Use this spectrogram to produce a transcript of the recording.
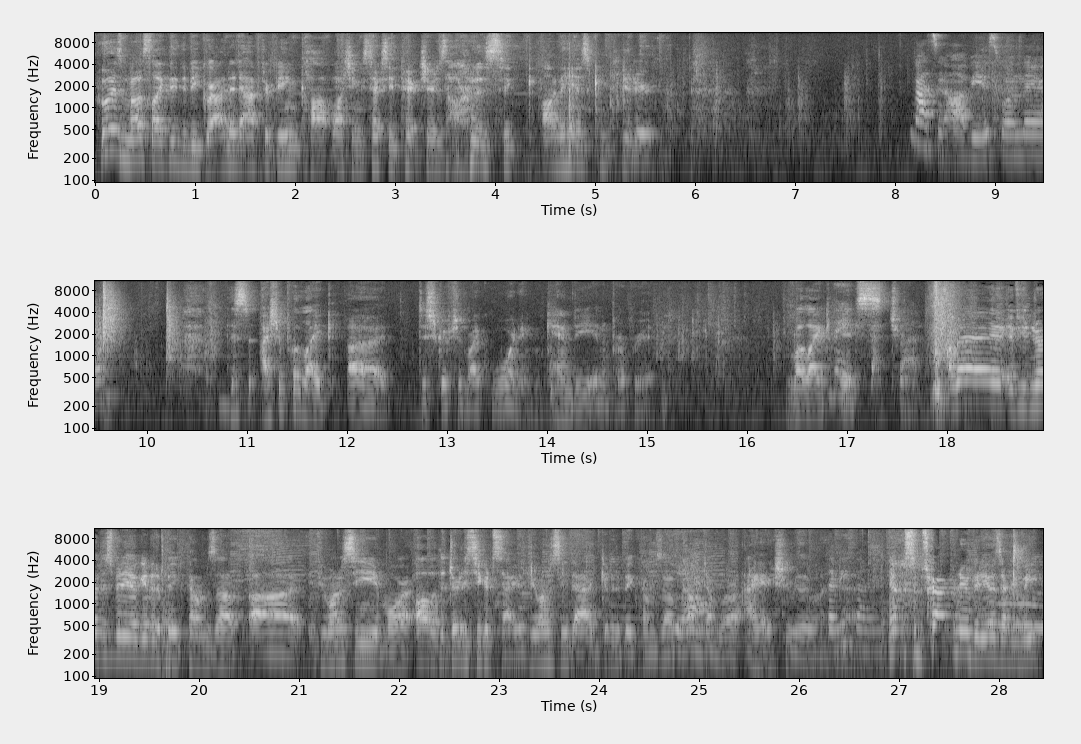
Who is most likely to be grounded after being caught watching sexy pictures on his on his computer? That's an obvious one there. This I should put like a description like warning can be inappropriate. But like They it's true. that. Okay, if you enjoyed this video, give it a big thumbs up. Uh, if you want to see more, oh, the Dirty Secrets tag. If you want to see that, give it a big thumbs up. Yeah. Comment down below. I actually really want to That'd be that. fun. Yep, subscribe for new videos every week.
